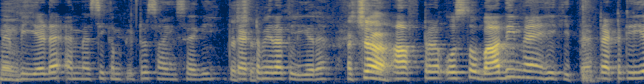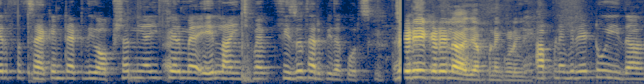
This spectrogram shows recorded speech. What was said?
ਮੈਂ ਬੀਐਡ ਹੈ ਐਮਐਸਸੀ ਕੰਪਿਊਟਰ ਸਾਇੰਸ ਹੈਗੀ ਟੈਟ ਮੇਰਾ ਕਲੀਅਰ ਹੈ। ਅੱਛਾ। ਆਫਟਰ ਉਸ ਤੋਂ ਬਾਅਦ ਹੀ ਮੈਂ ਇਹ ਕੀਤਾ ਟੈਟ ਕਲੀਅਰ ਸੈਕੰਡ ਟੈਟ ਦੀ ਆਪਸ਼ਨ ਨਹੀਂ ਆਈ ਫਿਰ ਮੈਂ ਇਹ ਲਾਈਨ 'ਚ ਮੈਂ ਫਿਜ਼ੀਓਥੈਰੇਪੀ ਦਾ ਕੋਰਸ ਕੀਤਾ ਕਿਹੜੇ ਕਿਹੜੇ ਇਲਾਜ ਆਪਣੇ ਕੋਲੇ? ਆਪਣੇ ਵੀਰੇ ਢੂਈ ਦਾ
